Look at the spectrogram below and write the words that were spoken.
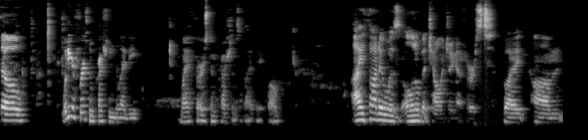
so what are your first impressions of IB? My first impressions of IB. Well, I thought it was a little bit challenging at first, but um,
